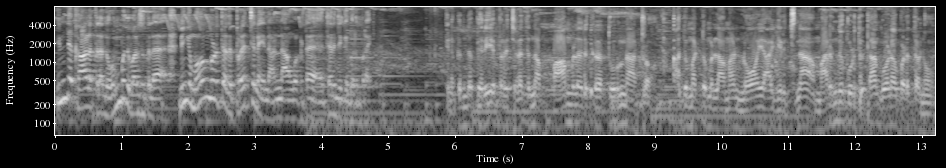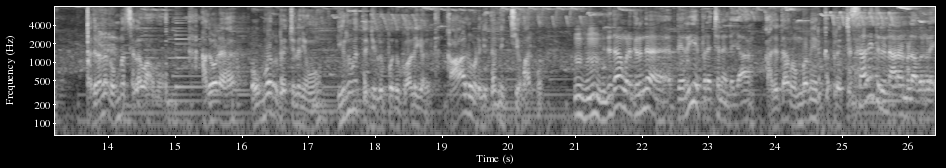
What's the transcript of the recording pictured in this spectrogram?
இந்த காலத்துல அந்த ஒன்பது வருஷத்துல நீங்க முகம் கொடுத்த அந்த பிரச்சனை என்னன்னு நான் உங்ககிட்ட தெரிஞ்சுக்க விரும்புறேன். எனக்கு இந்த பெரிய பிரச்சனை தான் பாம்புல இருக்கிற துர்நாற்றம். அது மட்டும் இல்லாம நோய் ஆகிருச்சுன்னா மருந்து கொடுத்து தான் குணப்படுத்தணும். அதனால ரொம்ப செலவாகும். அதோட ஒவ்வொரு வெச்சிலையும் இருபத்தஞ்சு முப்பது கோழிகள் கால் உடைஞ்சு தான் நிச்சயமா இருக்கும். இதுதான் உங்களுக்கு இருந்த பெரிய பிரச்சனை இல்லையா? அதுதான் ரொம்பவே இருக்க பிரச்சனை. சரி திரு நாராயணமல்ல அவர்களே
